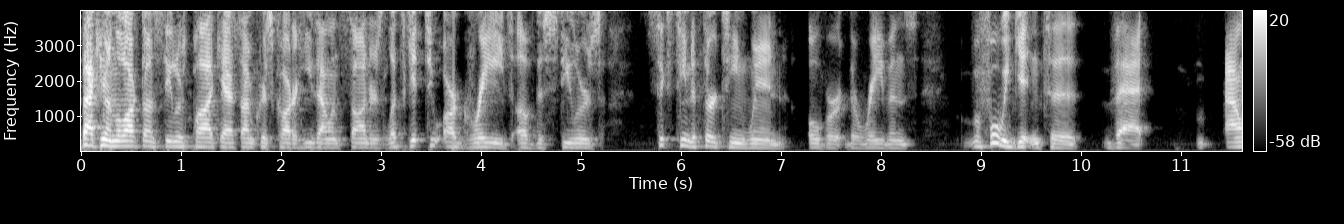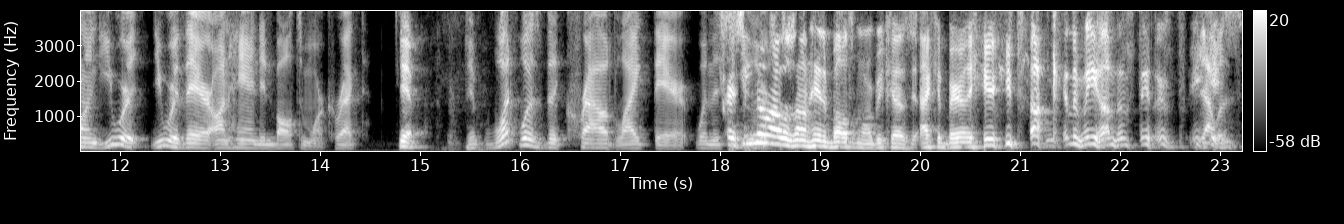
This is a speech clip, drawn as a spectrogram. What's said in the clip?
Back here on the Locked On Steelers podcast, I'm Chris Carter. He's Alan Saunders. Let's get to our grades of the Steelers' 16 to 13 win over the Ravens. Before we get into that, Alan, you were you were there on hand in Baltimore, correct? Yep. Yep. What was the crowd like there when the Chris, Steelers? you know I was on hand in Baltimore because I could barely hear you talking to me on the Steelers. That was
